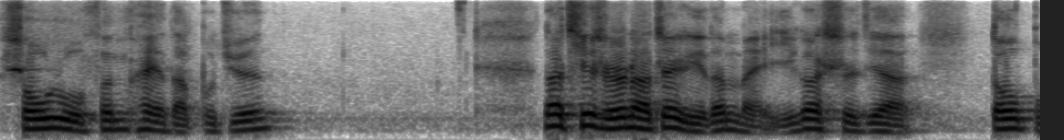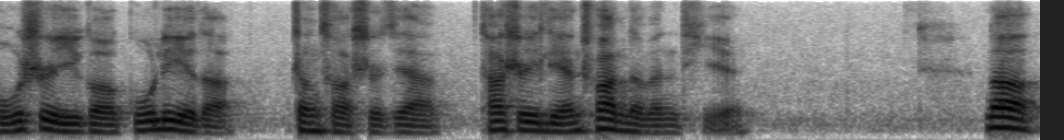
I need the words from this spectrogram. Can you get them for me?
收入分配的不均。那其实呢，这里的每一个事件都不是一个孤立的政策事件，它是一连串的问题。那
